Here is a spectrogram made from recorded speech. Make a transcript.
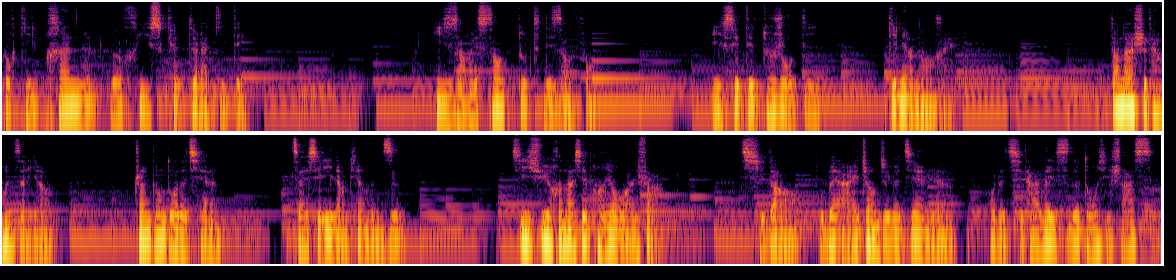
pour qu'il prenne le risque de la quitter. Ils auraient sans doute des enfants. Il s'était toujours dit qu'il y en aurait. 到那时他会怎样？赚更多的钱，再写一两篇文字。 继续和那些朋友玩耍，祈祷不被癌症这个贱人或者其他类似的东西杀死。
